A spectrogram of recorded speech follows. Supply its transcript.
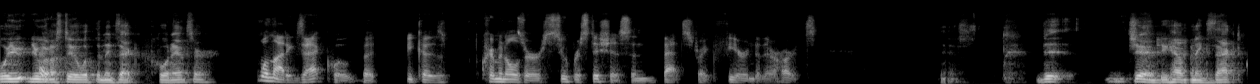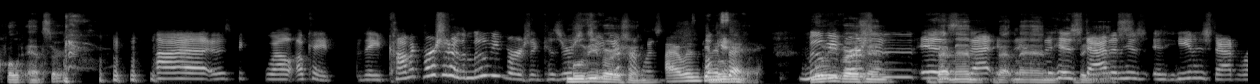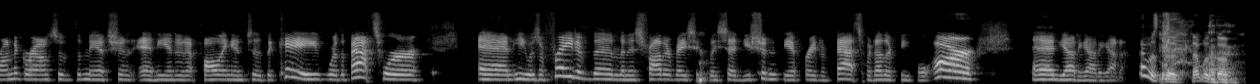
well, you, you're going to steal with an exact quote answer? Well, not exact quote, but because criminals are superstitious and bats strike fear into their hearts. Yes. The, Jen, do you have an exact quote answer? Uh, it was be- well, okay. The comic version or the movie version? Because there's Movie two version. different ones. I was gonna Movie- say, Movie, movie version, version, is Batman- that Batman his dad and his he and his dad were on the grounds of the mansion, and he ended up falling into the cave where the bats were, and he was afraid of them. And his father basically said, "You shouldn't be afraid of bats, but other people are," and yada yada yada. That was the that was Okay.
